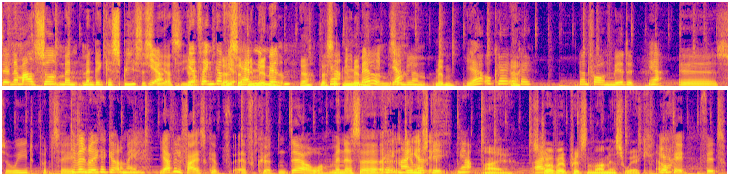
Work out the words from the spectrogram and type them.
den er meget sød, men, men det kan spises, ja. vil jeg sige. Jeg tænker, Lad vi skal have den imellem. Ja, lad os sætte Ja, den i midten. Imellem, Ja. simpelthen. midten. Ja, okay, Ja. Den får en midte. Ja. Øh, sweet potato. Det vil du ikke have gjort, Amalie. Jeg vil faktisk have, have kørt den derover, men altså, okay, det er jeg- måske... Ja. Nej, strawberry pretzel er meget mere swag. Ja. Okay, fedt.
